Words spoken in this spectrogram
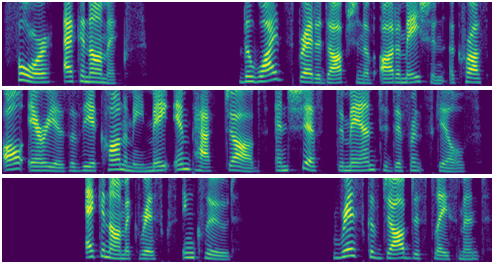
4. Economics. The widespread adoption of automation across all areas of the economy may impact jobs and shift demand to different skills. Economic risks include risk of job displacement,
